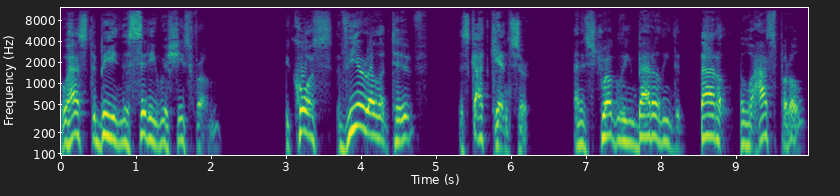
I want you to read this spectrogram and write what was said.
who has to be in the city where she's from because their relative has got cancer and is struggling, battling the battle, the hospital,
